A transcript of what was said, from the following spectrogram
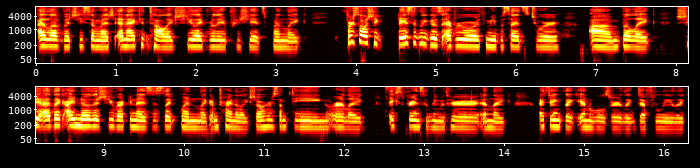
I love Mochi so much, and I can tell like she like really appreciates when like first of all she basically goes everywhere with me besides tour. Um, but like she I, like I know that she recognizes like when like I'm trying to like show her something or like experience something with her, and like I think like animals are like definitely like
